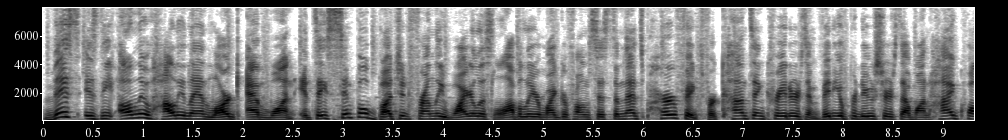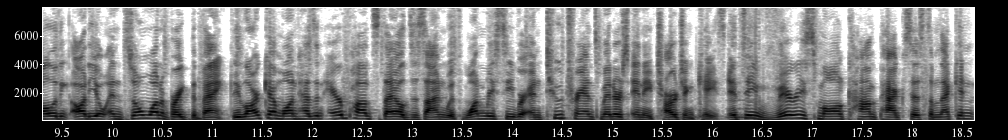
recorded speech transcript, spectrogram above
This is the all-new Hollyland Lark M1. It's a simple, budget-friendly wireless lavalier microphone system that's perfect for content creators and video producers that want high-quality audio and don't want to break the bank. The Lark M1 has an AirPod-style design with one receiver and two transmitters in a charging case. It's a very small, compact system that can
